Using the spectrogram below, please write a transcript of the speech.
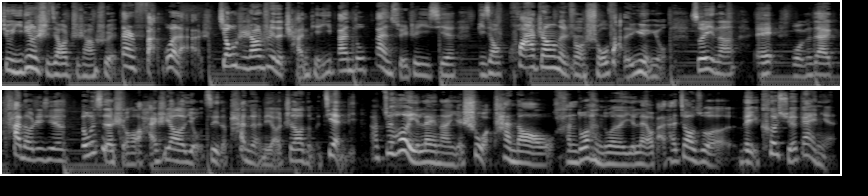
就一定是交智商税。但是反过来啊，交智商税的产品一般都伴随着一些比较夸张的这种手法的运用。所以呢，哎，我们在看到这些东西的时候，还是要有自己的判断力，要知道怎么鉴别。那最后一类呢，也是我看到很多很多的一类，我把它叫做伪科学概念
